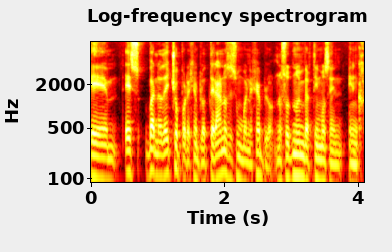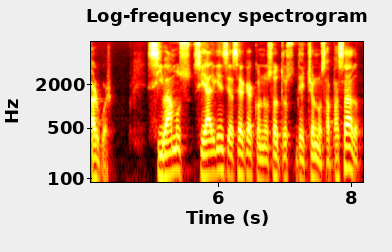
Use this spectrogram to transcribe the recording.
eh, es, bueno, de hecho, por ejemplo, Teranos es un buen ejemplo. Nosotros no invertimos en, en hardware. Si vamos, si alguien se acerca con nosotros, de hecho nos ha pasado,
